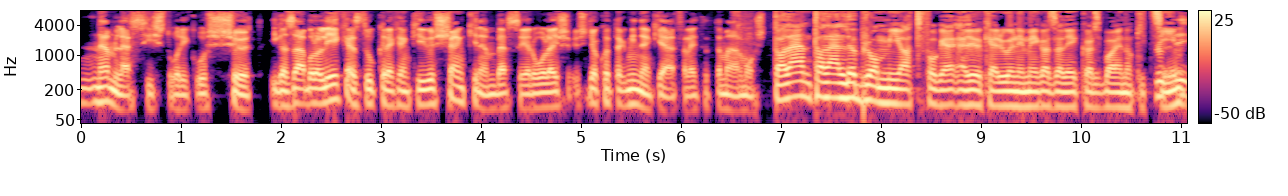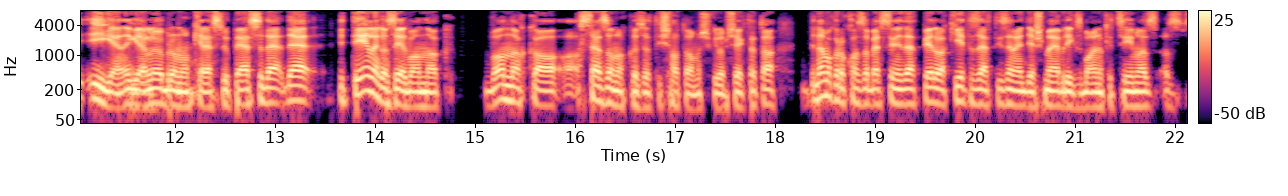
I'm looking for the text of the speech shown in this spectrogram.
nem lesz historikus, sőt, igazából a Lakers drukkereken kívül senki nem beszél róla, és, és gyakorlatilag mindenki elfelejtette már most. Talán, talán LeBron miatt fog előkerülni még az a Lakers bajnoki cím. Igen, igen, LeBronon keresztül persze, de, de itt tényleg azért vannak vannak a, a szezonok között is hatalmas különbség. Tehát a, nem akarok hozzá de például a 2011-es Mavericks bajnoki cím az, az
